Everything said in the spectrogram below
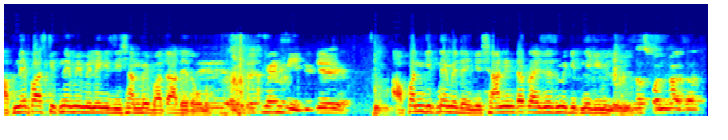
अपने पास कितने में मिलेगी जीशान भाई बता देता हूँ मैं। एडजस्टमेंट नहीं क्योंकि अपन कितने में देंगे? शान इंटरप्राइजेस में कितने की मिलेगी? दस पंद्रह हज़ार।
